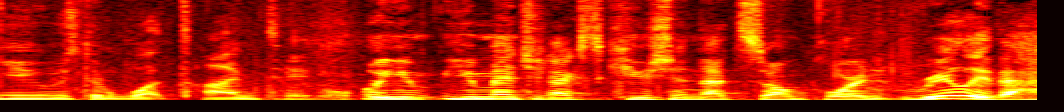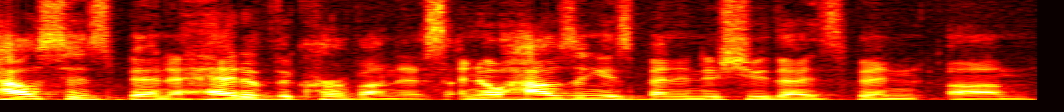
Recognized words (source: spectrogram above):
used and what timetable? Well, you, you mentioned execution. That's so important. Really, the House has been ahead of the curve on this. I know housing has been an issue that has been um,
